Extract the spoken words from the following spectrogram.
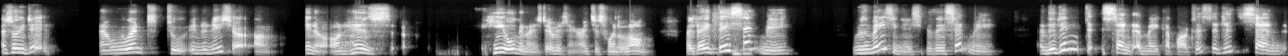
And so he did, and we went to Indonesia on you know on his. He organized everything. I just went along, but they they mm-hmm. sent me. It was amazing actually because they sent me, and they didn't send a makeup artist. They didn't send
